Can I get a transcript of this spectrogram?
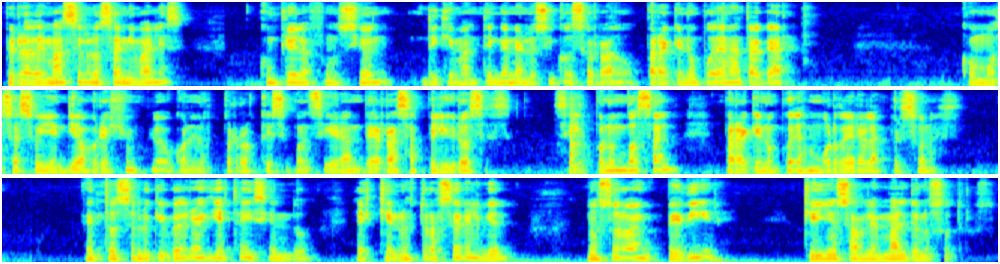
pero además en los animales cumple la función de que mantengan el hocico cerrado para que no puedan atacar, como se hace hoy en día, por ejemplo, con los perros que se consideran de razas peligrosas. Se les pone un basal para que no puedan morder a las personas. Entonces lo que Pedro aquí está diciendo es que nuestro hacer el bien no solo va a impedir que ellos hablen mal de nosotros,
